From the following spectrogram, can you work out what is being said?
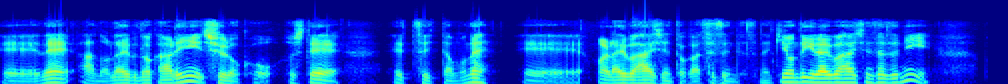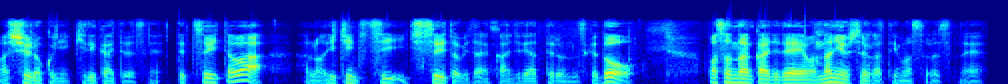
えーね、あの、ライブの代わりに収録を、そして、えツイッターもね、えーまあ、ライブ配信とかせずにですね、基本的にライブ配信せずに、まあ、収録に切り替えてですね、で、ツイッターは、あの、1日ツイ1ツイートみたいな感じでやってるんですけど、まあ、そんな感じで、まあ、何をしてるかって言いますとですね、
